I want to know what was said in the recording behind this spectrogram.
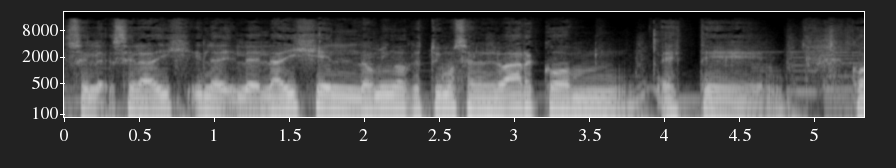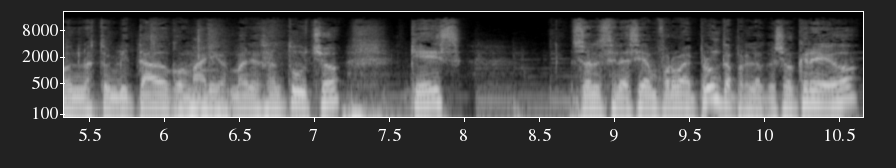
se, la, dije, la, dije el domingo que estuvimos en el bar con este con nuestro invitado con Mario, Mario Santucho que es solo se le hacía en forma de pregunta pero lo que yo creo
